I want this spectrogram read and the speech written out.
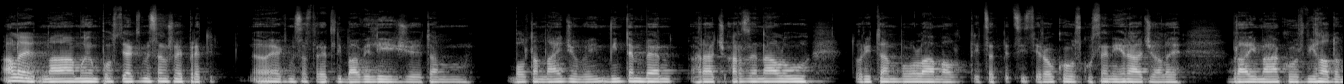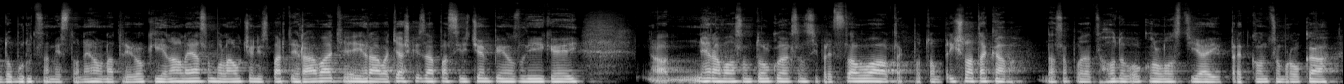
Ale na mojom poste, ak sme sa už aj pred jak sme sa stretli, bavili, že tam bol tam Nigel Wintenberg, hráč Arsenalu, ktorý tam bol a mal 35 rokov, skúsený hráč, ale brali ma ako s výhľadom do budúcna miesto neho na 3 roky. No ale ja som bol naučený v Sparte hrávať, aj hrávať ťažké zápasy, Champions League, aj, a nehrával som toľko, jak som si predstavoval, tak potom prišla taká, dá sa povedať, zhodov okolností aj pred koncom roka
